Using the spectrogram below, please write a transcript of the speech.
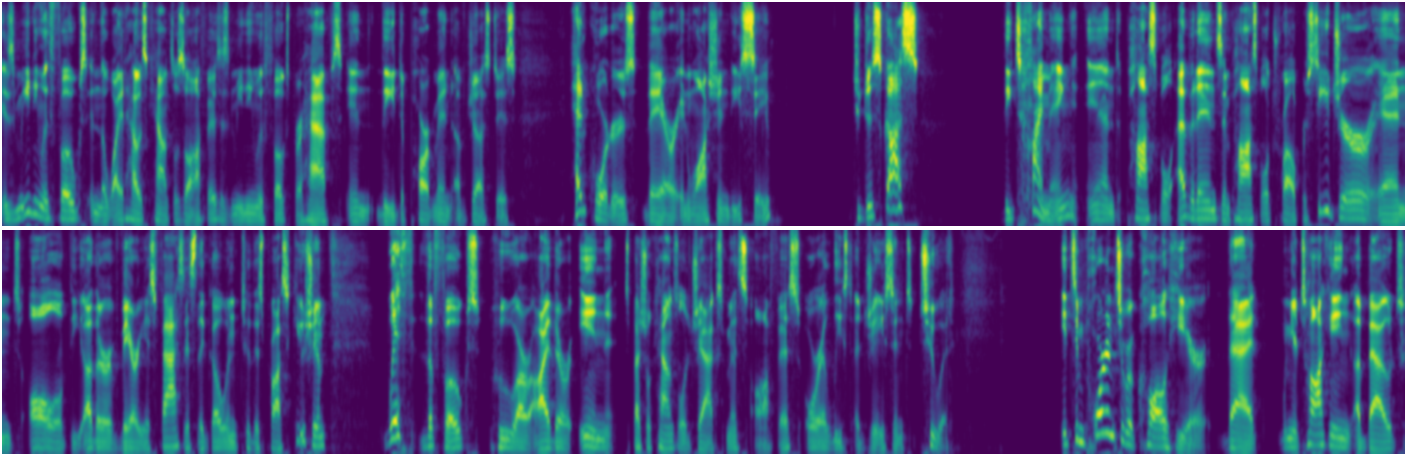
is meeting with folks in the White House counsel's office, is meeting with folks perhaps in the Department of Justice headquarters there in Washington, D.C., to discuss the timing and possible evidence and possible trial procedure and all of the other various facets that go into this prosecution with the folks who are either in special counsel Jack Smith's office or at least adjacent to it it's important to recall here that when you're talking about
